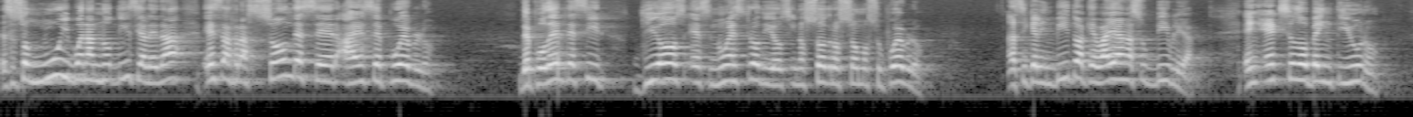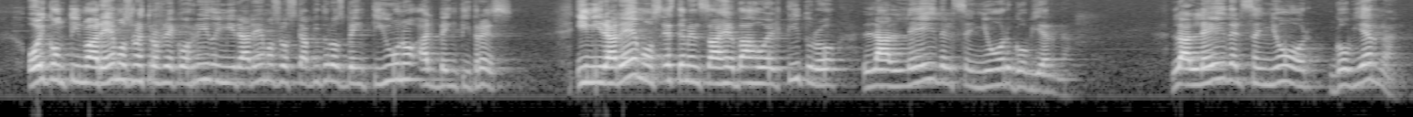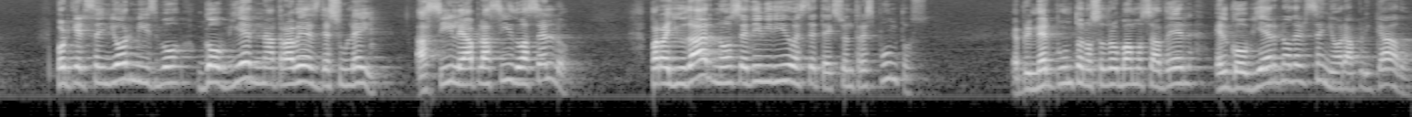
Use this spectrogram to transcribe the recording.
Esas son muy buenas noticias. Le da esa razón de ser a ese pueblo de poder decir, Dios es nuestro Dios y nosotros somos su pueblo. Así que le invito a que vayan a su Biblia en Éxodo 21. Hoy continuaremos nuestro recorrido y miraremos los capítulos 21 al 23. Y miraremos este mensaje bajo el título La ley del Señor gobierna. La ley del Señor gobierna. Porque el Señor mismo gobierna a través de su ley. Así le ha placido hacerlo. Para ayudarnos he dividido este texto en tres puntos. El primer punto nosotros vamos a ver el gobierno del Señor aplicado.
